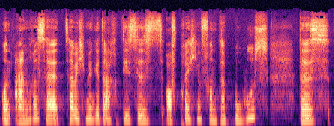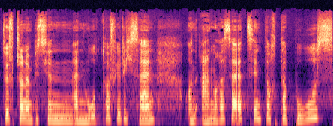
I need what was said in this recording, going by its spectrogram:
Und andererseits habe ich mir gedacht, dieses Aufbrechen von Tabus, das dürfte schon ein bisschen ein Motor für dich sein. Und andererseits sind doch Tabus,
